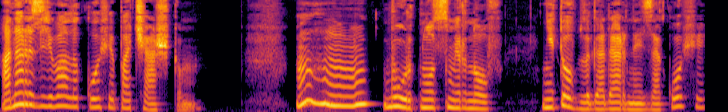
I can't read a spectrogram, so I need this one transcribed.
Она разливала кофе по чашкам. «Угу», — буркнул Смирнов, не то в благодарность за кофе,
